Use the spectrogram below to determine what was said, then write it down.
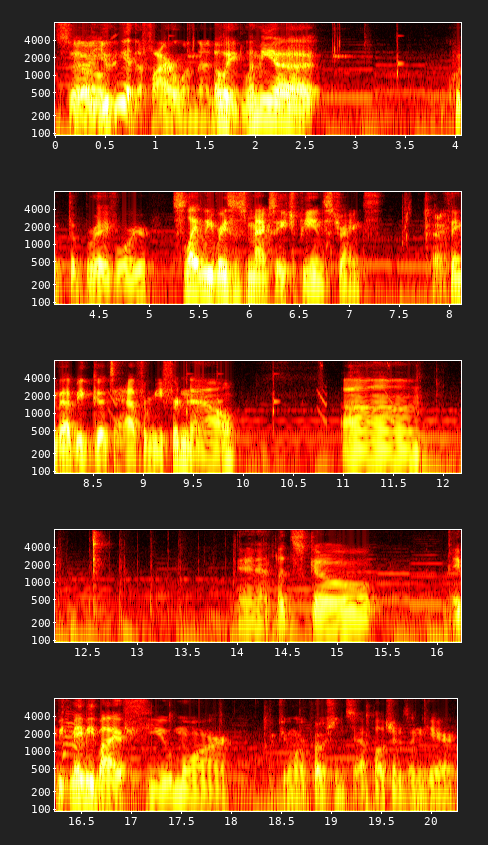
So Uh, you can get the fire one then. Oh wait, let me uh equip the brave warrior. Slightly raises max HP and strength. Okay. I think that'd be good to have for me for now. Um, and let's go. Maybe maybe buy a few more A few more potions. Yeah, potions in here.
